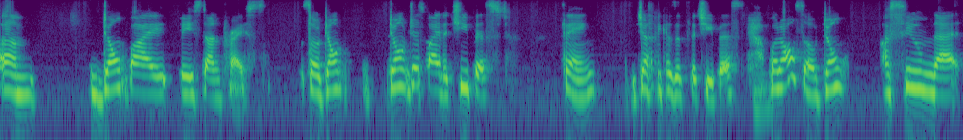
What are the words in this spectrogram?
Um, don't buy based on price. So don't don't just buy the cheapest thing just because it's the cheapest, mm-hmm. but also don't assume that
